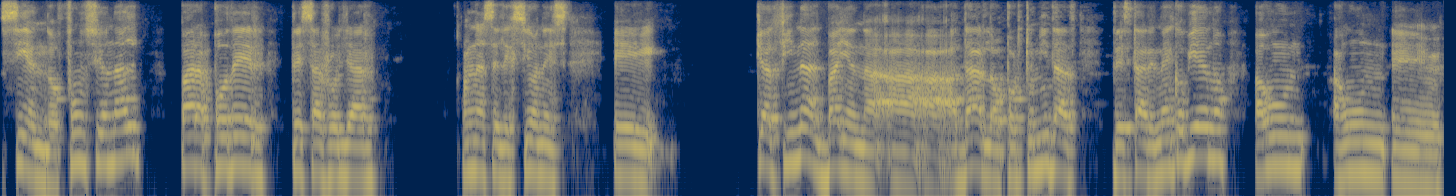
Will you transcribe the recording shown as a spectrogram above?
siendo funcional para poder desarrollar unas elecciones eh, que al final vayan a, dar la oportunidad de estar en el gobierno a un, a un eh,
